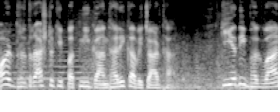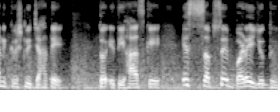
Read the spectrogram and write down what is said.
और धृतराष्ट्र की पत्नी गांधारी का विचार था कि यदि भगवान कृष्ण चाहते तो इतिहास के इस सबसे बड़े युद्ध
